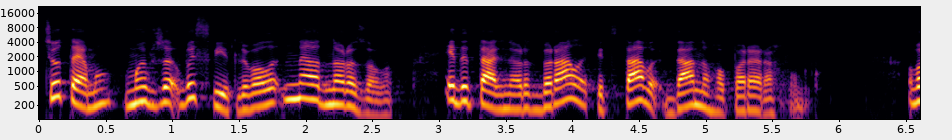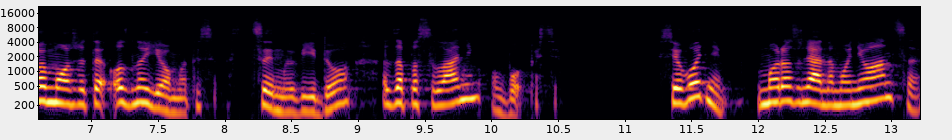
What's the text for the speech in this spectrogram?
Цю тему ми вже висвітлювали неодноразово і детально розбирали підстави даного перерахунку. Ви можете ознайомитись з цими відео за посиланням в описі. Сьогодні ми розглянемо нюанси,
